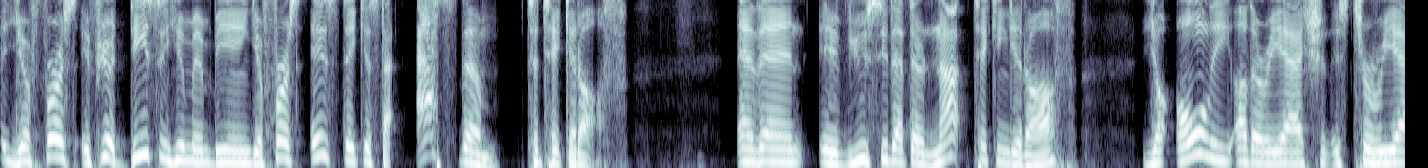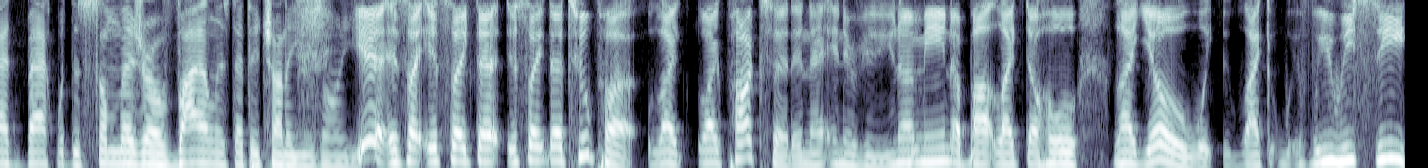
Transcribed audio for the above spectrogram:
your first if you're a decent human being, your first instinct is to ask them to take it off. And then if you see that they're not taking it off, your only other reaction is to react back with the, some measure of violence that they're trying to use on you. Yeah, it's like it's like that. It's like that Tupac, like like Pac said in that interview. You know what I mm-hmm. mean about like the whole like yo, we- like if we we see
